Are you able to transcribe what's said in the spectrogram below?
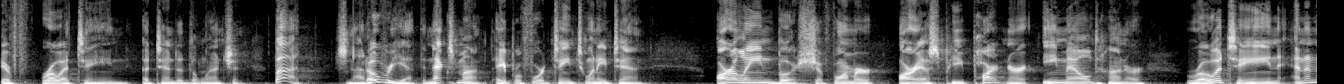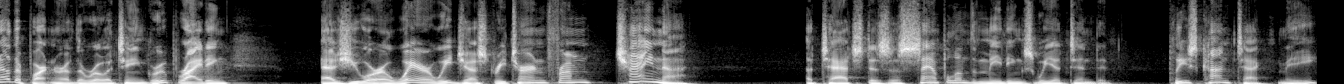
if Rohatyn attended the luncheon. But it's not over yet. The next month, April 14, 2010, Arlene Bush, a former RSP partner, emailed Hunter, Rohatyn, and another partner of the Rohatyn group, writing, As you are aware, we just returned from China. Attached is a sample of the meetings we attended. Please contact me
